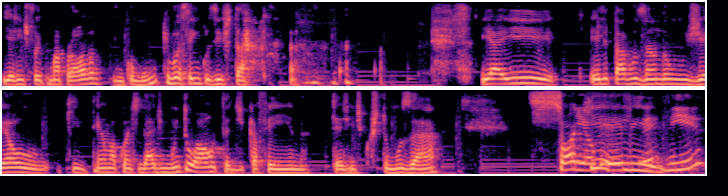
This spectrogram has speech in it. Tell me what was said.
e a gente foi para uma prova em comum, que você inclusive está. e aí ele estava usando um gel que tem uma quantidade muito alta de cafeína, que a gente costuma usar. Só que, que ele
